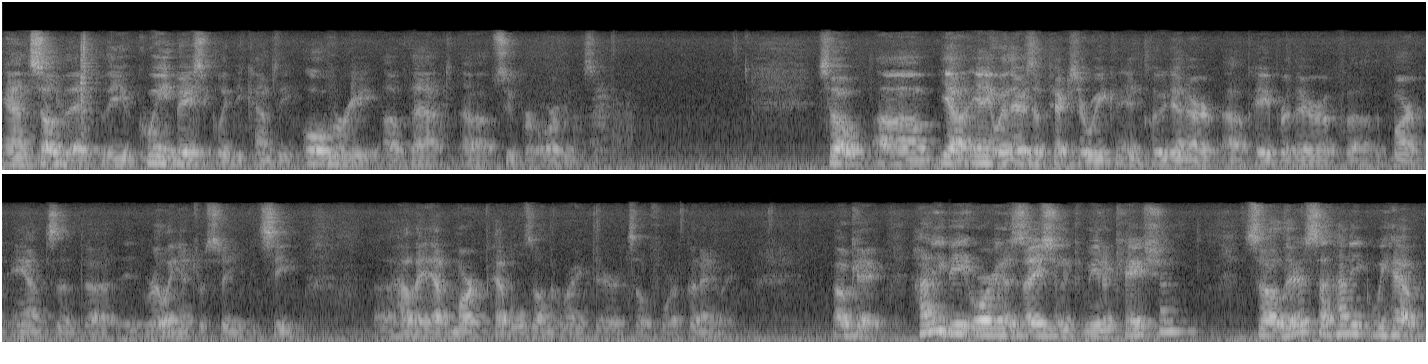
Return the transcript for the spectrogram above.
And so the, the queen basically becomes the ovary of that uh, superorganism. So, uh, yeah, anyway, there's a picture we can include in our uh, paper there of uh, the marked ants, and uh, really interesting. You can see uh, how they have marked pebbles on the right there and so forth, but anyway. Okay, honeybee organization and communication. So there's a honey, we have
